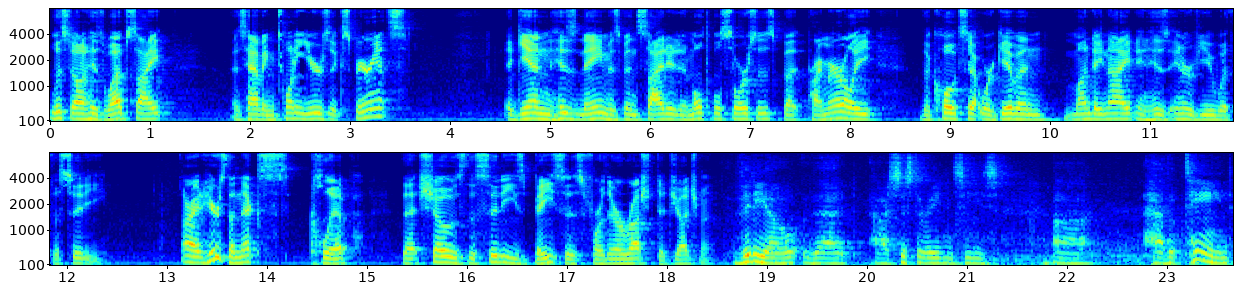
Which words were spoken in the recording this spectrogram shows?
listed on his website as having 20 years experience. Again, his name has been cited in multiple sources, but primarily the quotes that were given Monday night in his interview with the city. All right, here's the next clip that shows the city's basis for their rush to judgment. Video that our sister agencies uh, have obtained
